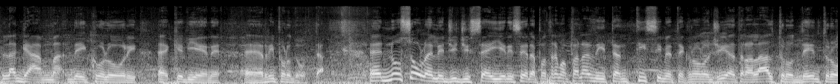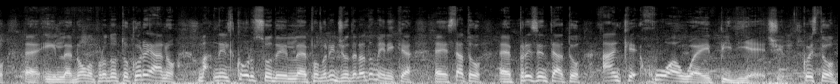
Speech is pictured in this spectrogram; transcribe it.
la gamma dei colori eh, che viene riprodotta. non solo LG G6 ieri sera, potremmo parlare di tantissime tecnologie, tra l'altro dentro eh, il nuovo prodotto coreano, ma nel corso del pomeriggio della domenica è stato eh, presentato anche Huawei P10. Questo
